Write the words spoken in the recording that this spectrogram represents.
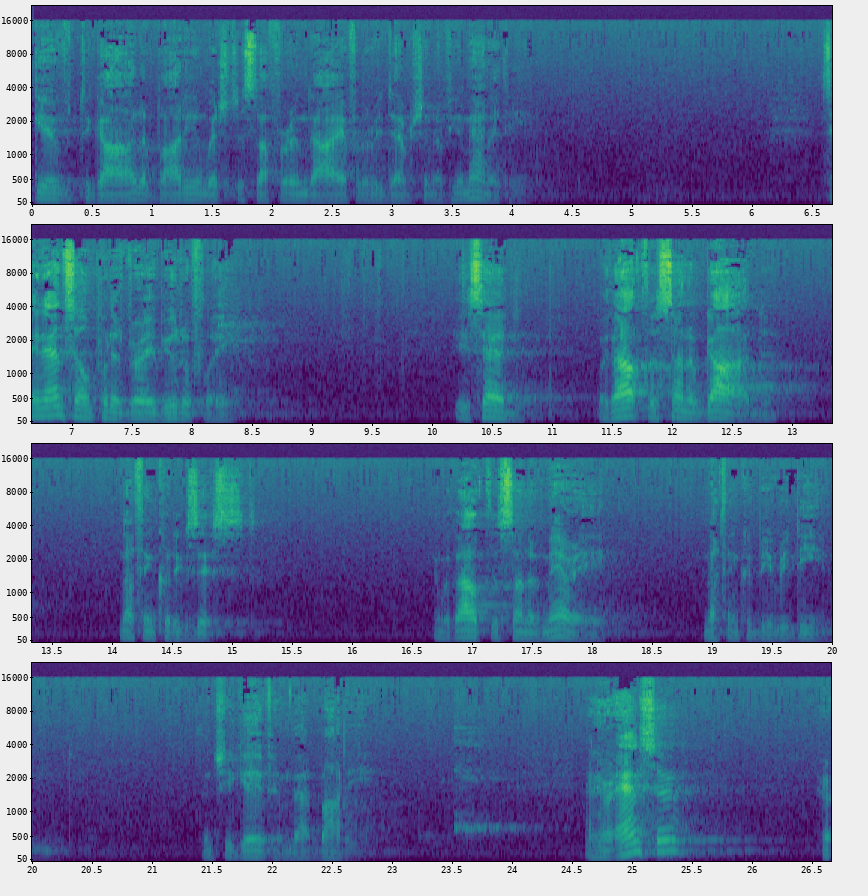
give to God a body in which to suffer and die for the redemption of humanity? St. Anselm put it very beautifully. He said, Without the Son of God, nothing could exist. And without the Son of Mary, nothing could be redeemed. Since she gave him that body. And her answer, her,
